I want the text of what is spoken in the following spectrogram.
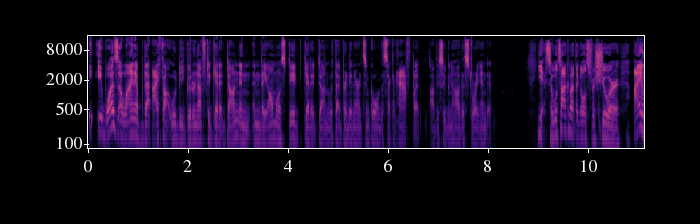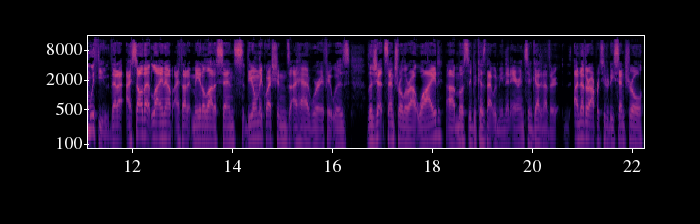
it, it, was a lineup that I thought would be good enough to get it done, and, and they almost did get it done with that Brendan Aaronson goal in the second half, but obviously we know how this story ended. Yeah, so we'll talk about the goals for sure. I am with you that I, I, saw that lineup. I thought it made a lot of sense. The only questions I had were if it was Lletget central or out wide, uh, mostly because that would mean that Aaronson got another another opportunity central.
